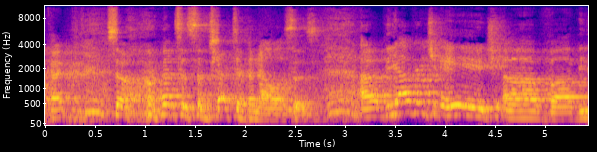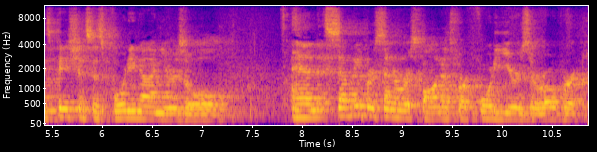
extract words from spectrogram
okay? So that's a subjective analysis. Uh, the average age of uh, these patients is 49 years old, and 70% of respondents were 40 years or over.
